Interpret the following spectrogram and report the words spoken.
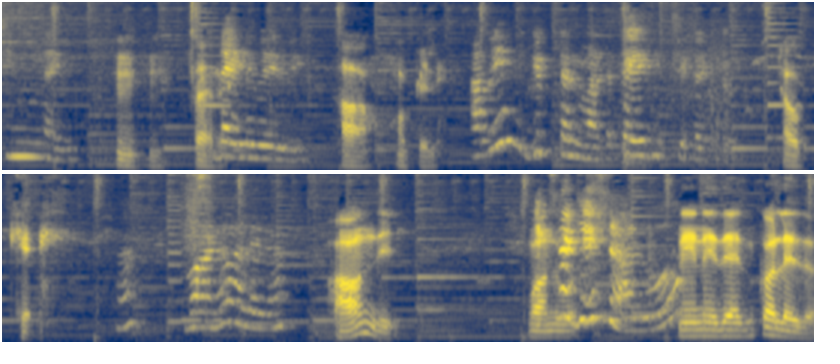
చిన్నవి సరే. డైలీ వేర్వి. ఓకేలే. అవి గిఫ్ట్ అన్నమాట తేజ్ ఇచ్చేటట్టు. ఓకే. బాగుంది. నేను ఇది అనుకోలేదు.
